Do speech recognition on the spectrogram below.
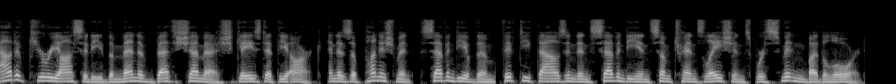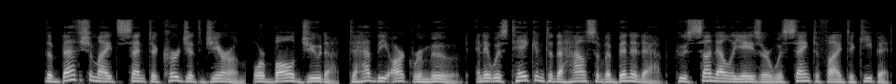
Out of curiosity the men of Beth Shemesh gazed at the ark, and as a punishment, seventy of them 50,000 and 70 in some translations were smitten by the Lord. The Bethshemites sent to Kirjath Jearim, or Baal Judah, to have the ark removed, and it was taken to the house of Abinadab, whose son Eleazar was sanctified to keep it.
